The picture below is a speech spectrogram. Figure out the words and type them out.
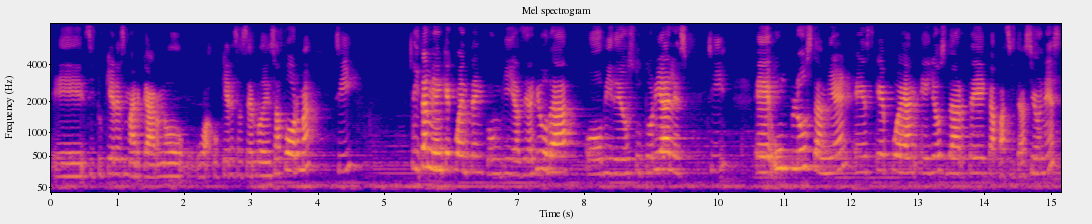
eh, si tú quieres marcarlo o, o, quieres hacerlo de esa forma, ¿sí? Y también que cuenten con guías de ayuda o videos tutoriales. ¿sí? Eh, un plus también es que puedan ellos darte capacitaciones,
